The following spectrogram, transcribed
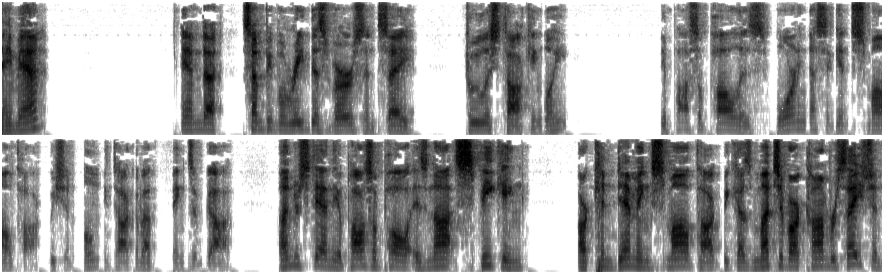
Amen? And uh, some people read this verse and say, foolish talking. Well, he, the Apostle Paul is warning us against small talk. We should only talk about the things of God. Understand the Apostle Paul is not speaking or condemning small talk because much of our conversation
